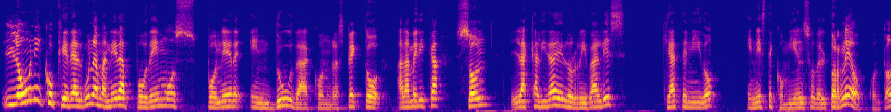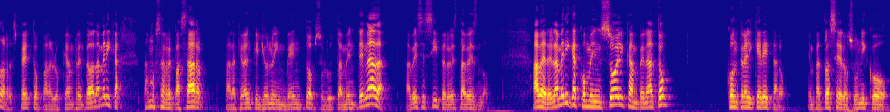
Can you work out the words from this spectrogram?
Lo único que de alguna manera podemos poner en duda con respecto al América son la calidad de los rivales que ha tenido en este comienzo del torneo, con todo respeto para lo que ha enfrentado al América. Vamos a repasar para que vean que yo no invento absolutamente nada. A veces sí, pero esta vez no. A ver, el América comenzó el campeonato contra el Querétaro. Empató a cero, su único,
